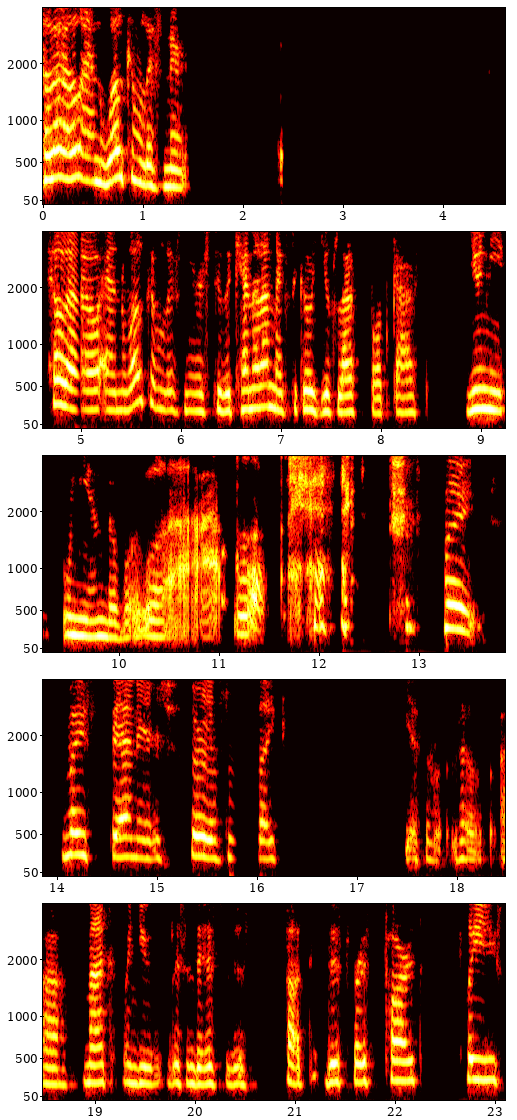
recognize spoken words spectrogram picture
Hello and welcome, listener. Hello and welcome, listeners, to the Canada Mexico Youth Labs podcast, Uni Uniendo. my my Spanish sort of like yeah. So so uh, Mac, when you listen to this, just cut this first part, please.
